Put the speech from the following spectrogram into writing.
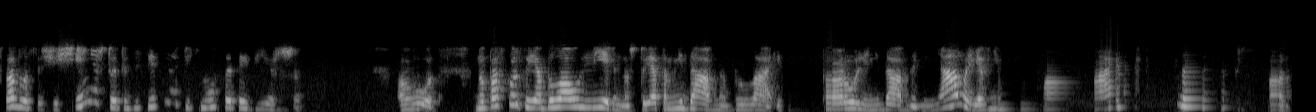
складывалось ощущение, что это действительно письмо с этой биржи. Вот. Но поскольку я была уверена, что я там недавно была и пароли недавно меняла, я внимательно к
